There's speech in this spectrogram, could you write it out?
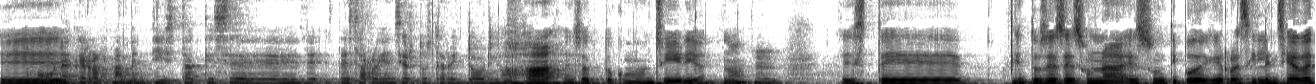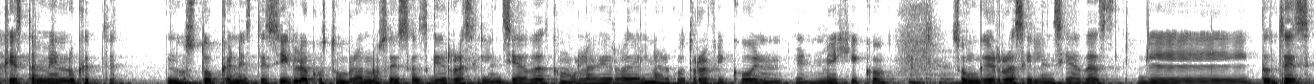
Eh, o una guerra armamentista que se de- desarrolla en ciertos territorios. Ajá, exacto, como en Siria, ¿no? Este, entonces es una es un tipo de guerra silenciada que es también lo que te- nos toca en este siglo acostumbrarnos a esas guerras silenciadas como la guerra del narcotráfico en, en México son guerras silenciadas entonces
